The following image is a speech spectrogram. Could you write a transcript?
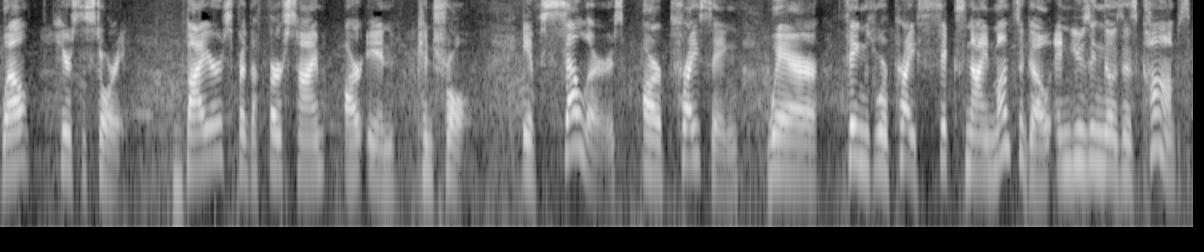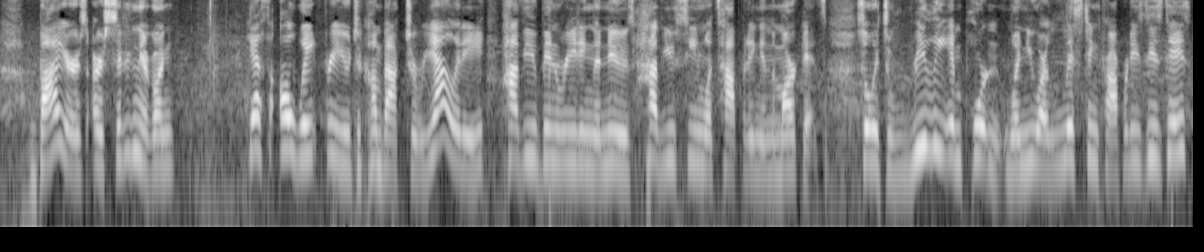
Well, here's the story buyers, for the first time, are in control. If sellers are pricing where things were priced six, nine months ago and using those as comps, buyers are sitting there going, Yes, I'll wait for you to come back to reality. Have you been reading the news? Have you seen what's happening in the markets? So it's really important when you are listing properties these days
